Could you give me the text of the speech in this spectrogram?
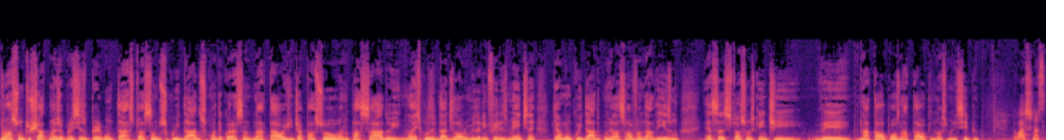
É um assunto chato, mas eu preciso perguntar. A situação dos cuidados com a decoração de Natal, a gente já passou ano passado e não é exclusividade de Lauro Miller, infelizmente, né? Tem algum cuidado com relação a vandalismo, essas situações que a gente vê Natal após Natal aqui no nosso município? Eu acho que nós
